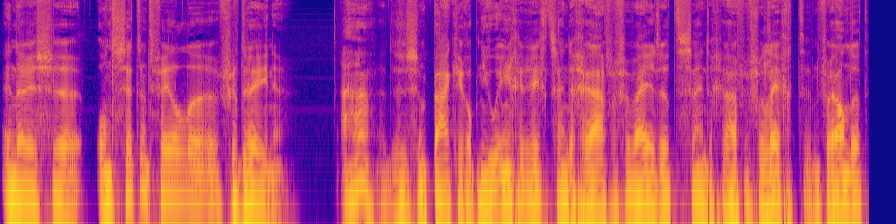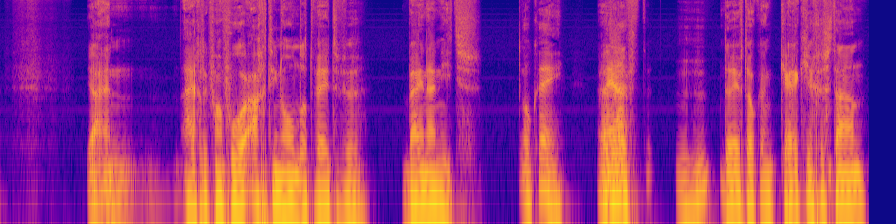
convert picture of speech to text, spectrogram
En daar is eh, ontzettend veel eh, verdwenen. aha. Is een paar keer opnieuw ingericht. Zijn de graven verwijderd, zijn de graven verlegd en veranderd. Ja, en eigenlijk van voor 1800 weten we bijna niets. Oké. Nou er, ja. heeft, Mhm. er heeft ook een kerkje gestaan.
